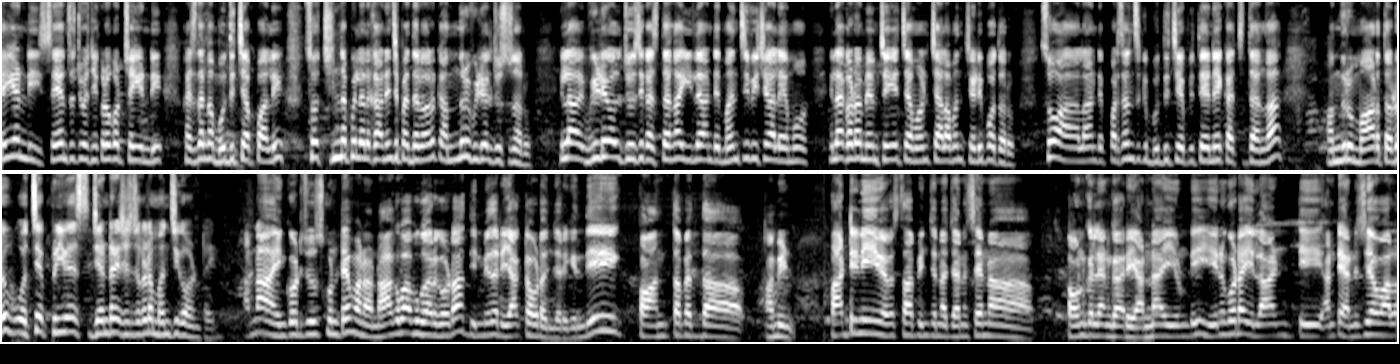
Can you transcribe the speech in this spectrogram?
చేయండి. సేమ్ సిచ్యువేషన్ ఇక్కడ కూడా చేయండి. ఖచ్చితంగా బుద్ధి చెప్పాలి. సో చిన్న పిల్లల కాడి నుంచి పెద్దల వరకు అందరూ వీడియోలు చూస్తున్నారు. ఇలా వీడియోలు చూసి ఖచ్చితంగా ఇలాంటి మంచి విషయాలేమో ఇలా కూడా మేము చేయొచ్చామని చాలామంది చెడిపోతారు. సో అలాంటి పర్సన్స్కి బుద్ధి చెబితేనే ఖచ్చితంగా అందరూ మారుతాడు వచ్చే ప్రీవియస్ జనరేషన్స్ కూడా మంచిగా ఉంటాయి. అన్న ఇంకోటి చూసుకుంటే మన నాగబాబు గారు కూడా దీని మీద రియాక్ట్ అవ్వడం జరిగింది. అంత పెద్ద ఐ మీన్ పార్టీని వ్యవస్థాపించిన జనసేన పవన్ కళ్యాణ్ గారి అన్న ఉండి ఈయన కూడా ఇలాంటి అంటే అనసూయ వాళ్ళ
